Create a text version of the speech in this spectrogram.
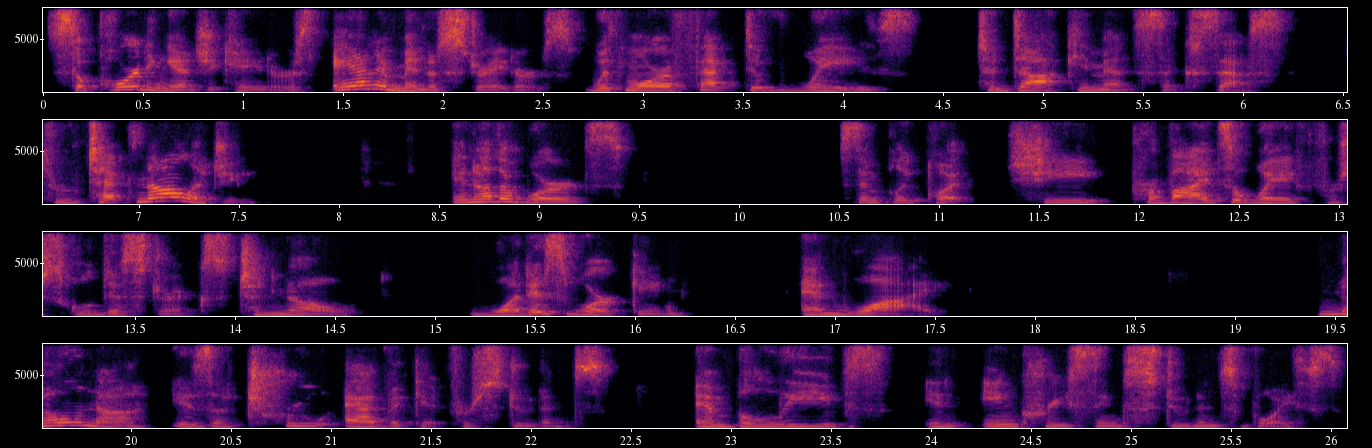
supporting educators and administrators with more effective ways to document success through technology. In other words, simply put, she provides a way for school districts to know what is working and why. Nona is a true advocate for students and believes in increasing students' voice.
